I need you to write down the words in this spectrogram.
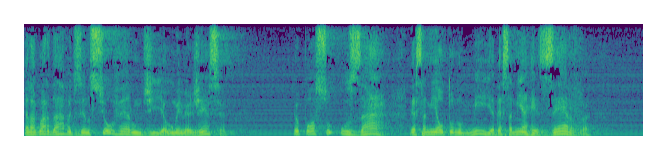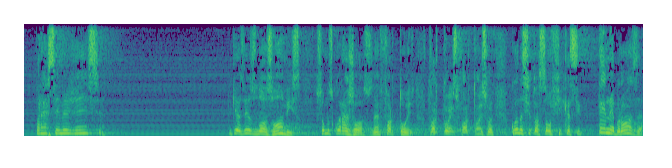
Ela guardava, dizendo: se houver um dia alguma emergência, eu posso usar dessa minha autonomia, dessa minha reserva, para essa emergência. Porque às vezes nós homens somos corajosos, né? fortões, fortões, fortões, fortões. Quando a situação fica assim tenebrosa,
